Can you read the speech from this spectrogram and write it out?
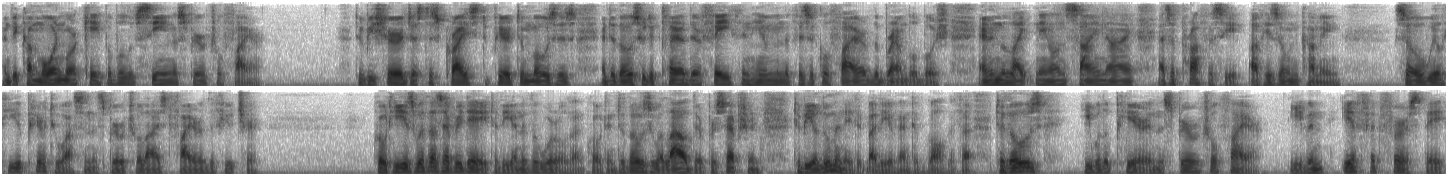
and become more and more capable of seeing a spiritual fire. To be sure, just as Christ appeared to Moses and to those who declared their faith in him in the physical fire of the bramble bush and in the lightning on Sinai as a prophecy of his own coming, so will he appear to us in the spiritualized fire of the future. Quote, he is with us every day to the end of the world, unquote. And to those who allowed their perception to be illuminated by the event of Golgotha, to those he will appear in the spiritual fire, even if at first they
